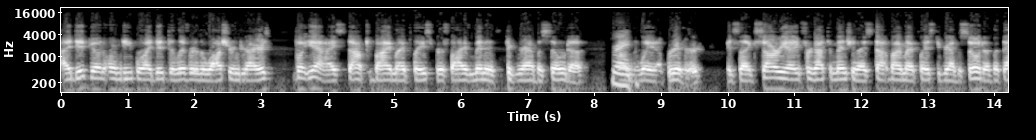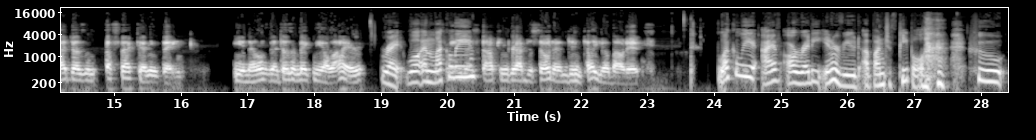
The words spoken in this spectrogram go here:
I did go to Home Depot, I did deliver the washer and dryers. But yeah, I stopped by my place for five minutes to grab a soda Right. on the way upriver. It's like, sorry, I forgot to mention I stopped by my place to grab a soda, but that doesn't affect anything. You know, that doesn't make me a liar. Right. Well, and luckily, I stopped and grabbed a soda and didn't tell you about it. luckily I've already interviewed a bunch of people who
